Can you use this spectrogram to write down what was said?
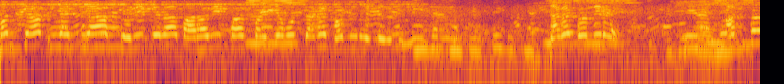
पण त्या ठिकाणच्या सेविकेला बारावी पास पाहिजे म्हणून जागाच भरली नाही सेविकेची. जागाच भरली नाही. आता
